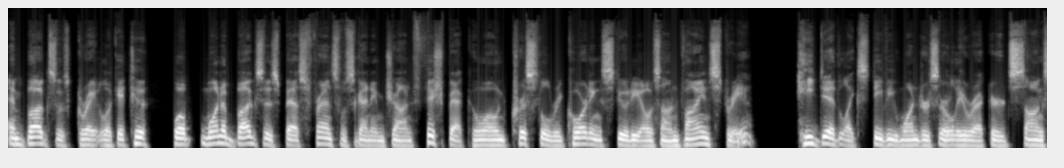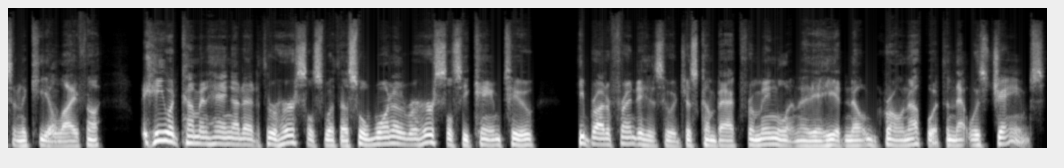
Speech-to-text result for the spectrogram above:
and Bugs was great looking too. Well, one of Bugs's best friends was a guy named John Fischbach who owned Crystal Recording Studios on Vine Street. Yeah. He did like Stevie Wonder's early records, songs in the key of Yeah. life. Uh, He would come and hang out at the rehearsals with us. Well, one of the rehearsals he came to, he brought a friend of his who had just come back from England and he had known, grown up with, and that was James.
